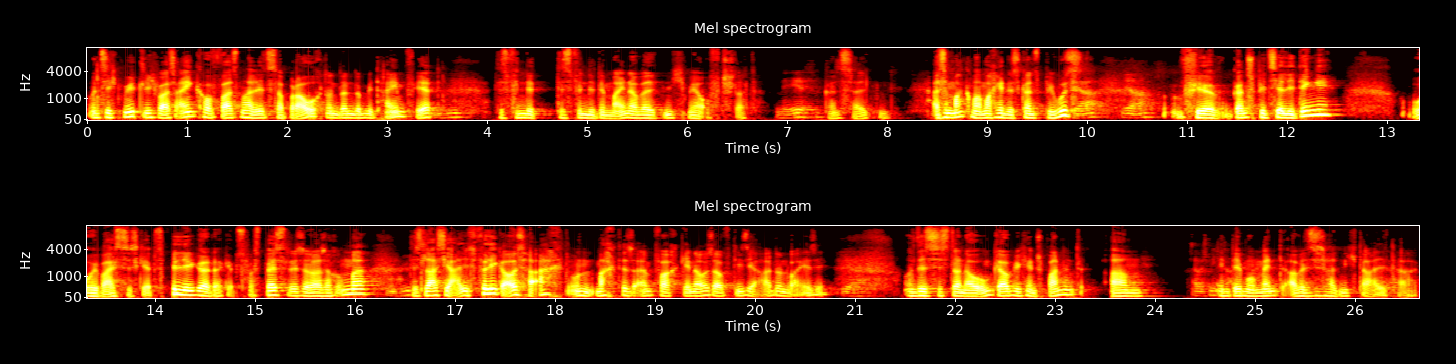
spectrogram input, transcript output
und sich gemütlich was einkauft, was man halt jetzt da braucht und dann damit heimfährt, mhm. das findet, das findet in meiner Welt nicht mehr oft statt. Nee. Ganz selten. Also manchmal mache ich das ganz bewusst ja, ja. für ganz spezielle Dinge, wo ich weiß, das gäbe es billiger, da gäbe es was Besseres oder was auch immer. Mhm. Das lasse ich alles völlig außer Acht und mache das einfach genauso auf diese Art und Weise. Ja. Und das ist dann auch unglaublich entspannend ähm, in dem Moment, aber das ist halt nicht der Alltag.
